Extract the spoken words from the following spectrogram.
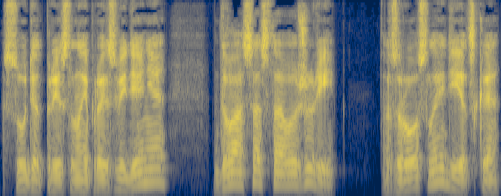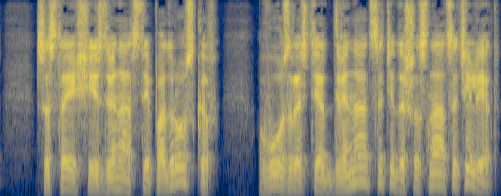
Судят присланные произведения два состава жюри – взрослое и детское, состоящее из 12 подростков – в возрасте от 12 до 16 лет.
